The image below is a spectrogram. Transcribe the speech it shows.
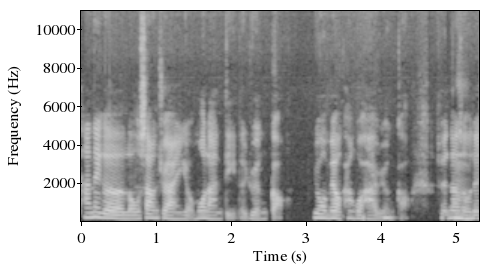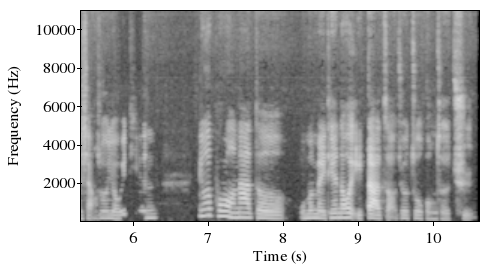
他那个楼上居然有莫兰迪的原稿，因为我没有看过他的原稿，所以那时候我在想说，有一天，因为普罗纳的，我们每天都会一大早就坐公车去。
